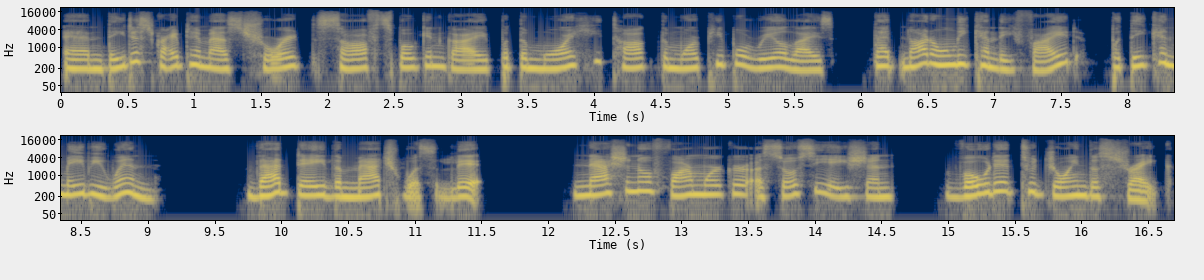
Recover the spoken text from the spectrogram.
and they described him as short, soft spoken guy, but the more he talked, the more people realized that not only can they fight, but they can maybe win. That day the match was lit. National Farm Worker Association voted to join the strike.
